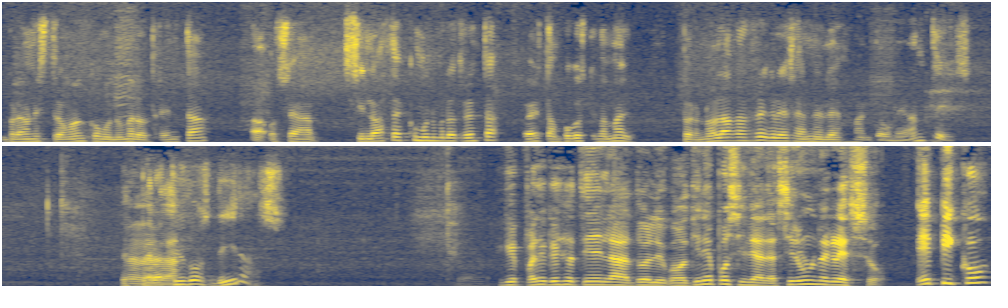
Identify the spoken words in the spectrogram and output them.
Braun Strowman como número 30 Ah, o sea, si lo haces como número 30, pues tampoco está mal. Pero no lo hagas regresar en el SmackDown antes. Espérate dos días. Que parece que eso tiene la duele. Cuando tiene posibilidad de hacer un regreso épico,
